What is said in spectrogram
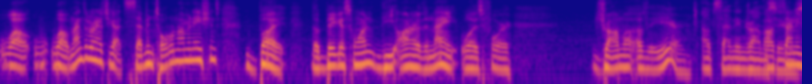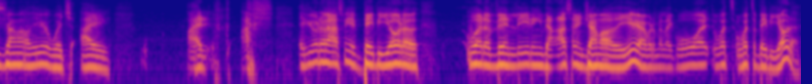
well, well, Mandalorian actually got seven total nominations, but the biggest one, the honor of the night, was for drama of the year. Outstanding drama Outstanding series. drama of the year, which I, I, I if you would have asked me if Baby Yoda would have been leading the outstanding drama of the year, I would have been like, what, what's, what's a Baby Yoda?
